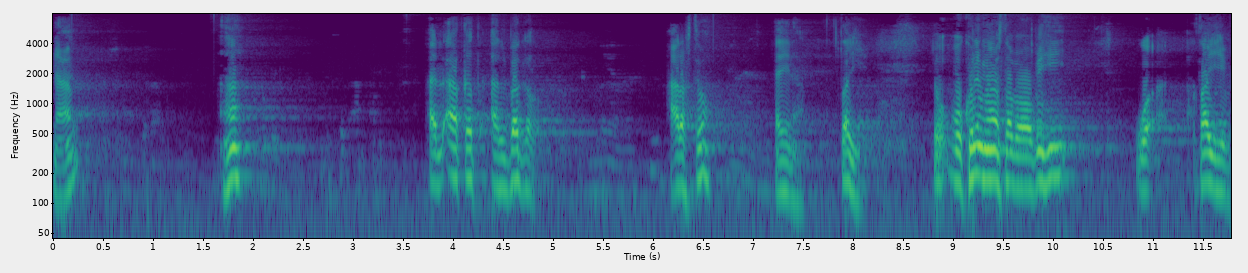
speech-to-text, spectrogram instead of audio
نعم. ها؟ الأقط البقر. عرفته؟ أي نعم. طيب. وكل ما يصطبع به و... طيب.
